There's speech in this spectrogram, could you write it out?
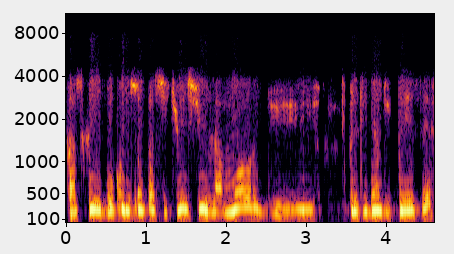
parce que beaucoup ne sont pas situés sur la mort du président du PSF,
